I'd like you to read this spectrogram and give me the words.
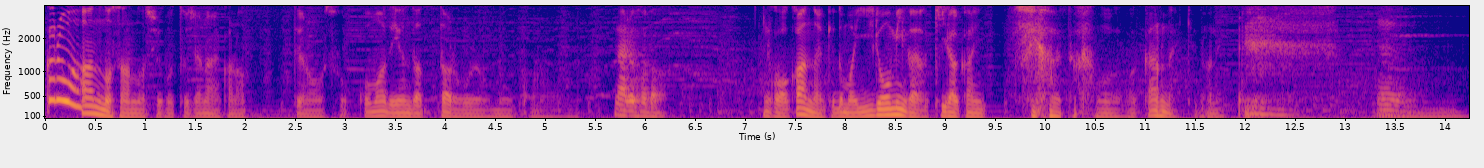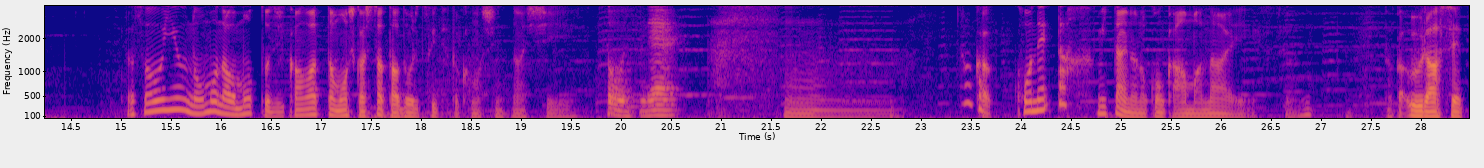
からは安野さんの仕事じゃないかなっていうのをそこまで言うんだったら俺は思うかな。るほど。ななんかわかんないけど、まあ、色味が明らかに違うとかもわかんないけどね。うん。だそういうのもなんかもっと時間があったらもしかしたらたどり着いてたかもしれないし。そうですね。うん。なんか小ネタみたいなの今回あんまないなんか裏設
